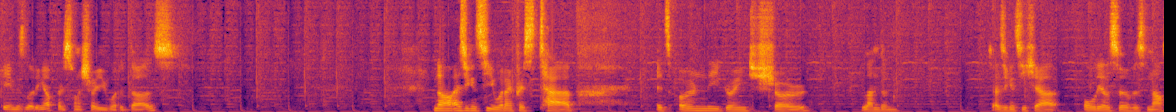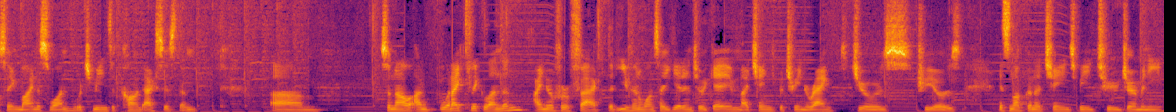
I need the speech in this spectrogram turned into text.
game is loading up. I just want to show you what it does. Now, as you can see, when I press tab, it's only going to show London. So as you can see here, all the other servers are now saying minus one, which means it can't access them. Um, so now I'm when I click London, I know for a fact that even once I get into a game, I change between ranked, duos, trios, it's not gonna change me to Germany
